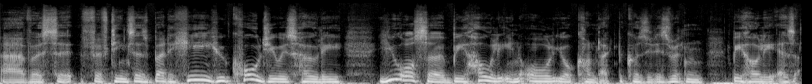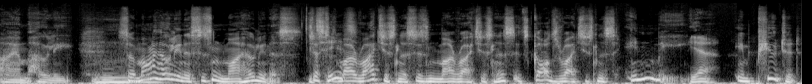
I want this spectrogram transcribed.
Uh, verse uh, 15 says, But he who called you is holy. You also be holy in all your conduct, because it is written, Be holy as I am holy. So my holiness isn't my holiness. Just as my righteousness isn't my righteousness, it's God's righteousness in me. Yeah. Imputed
